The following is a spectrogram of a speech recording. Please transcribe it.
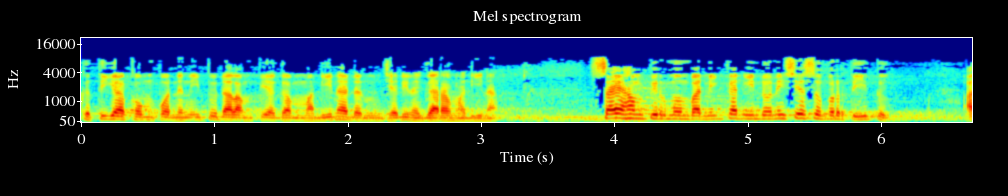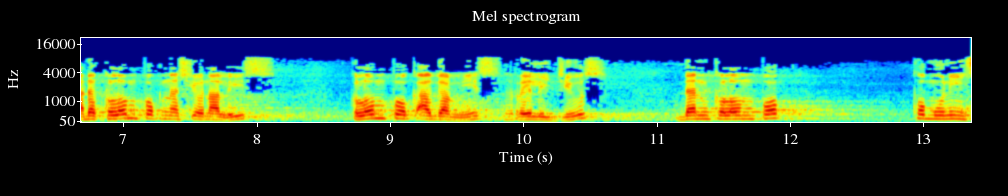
ketiga komponen itu dalam piagam Madinah dan menjadi negara Madinah. Saya hampir membandingkan Indonesia seperti itu. Ada kelompok nasionalis, kelompok agamis, religius, dan kelompok komunis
